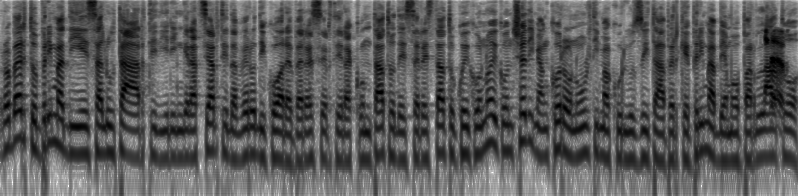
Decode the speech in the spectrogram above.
Roberto, prima di salutarti, di ringraziarti davvero di cuore per esserti raccontato ed essere stato qui con noi, concedimi ancora un'ultima curiosità, perché prima abbiamo parlato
